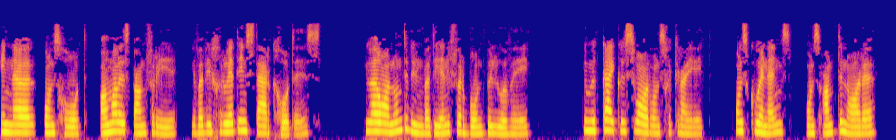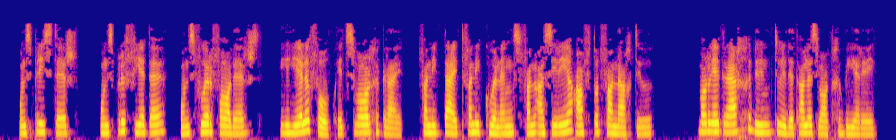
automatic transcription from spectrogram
En nou, ons God, allemaal is bang voor hy, jy wat die groot en sterk God is. Jy hou aan om te doen wat hy in die verbond beloof het. Jy moet kijken hoe zwaar ons gekry het. Ons konings, ons ambtenaren, ons priesters, ons profete, ons voorvaders, die hele volk het zwaar gekry, van die tijd van die konings van Assyrië af tot vandaag toe maar hy het recht gedoen toe dit alles laat gebeur het.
